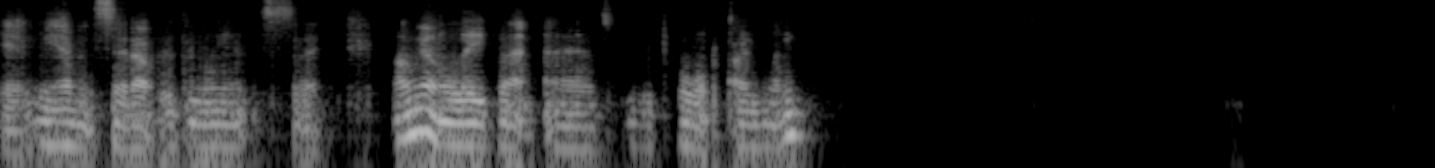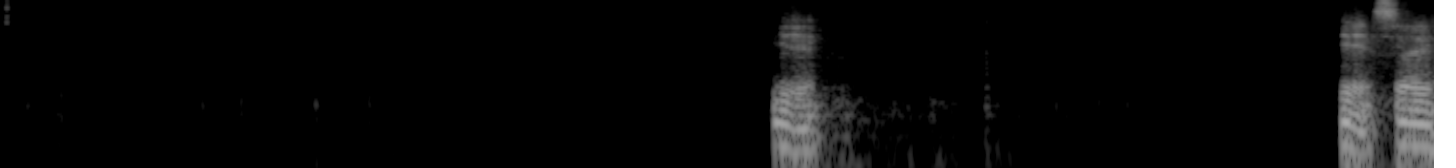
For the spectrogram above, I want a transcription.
Yeah, we haven't set up with resilience, so I'm going to leave that as report only. Yeah. Yeah, so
